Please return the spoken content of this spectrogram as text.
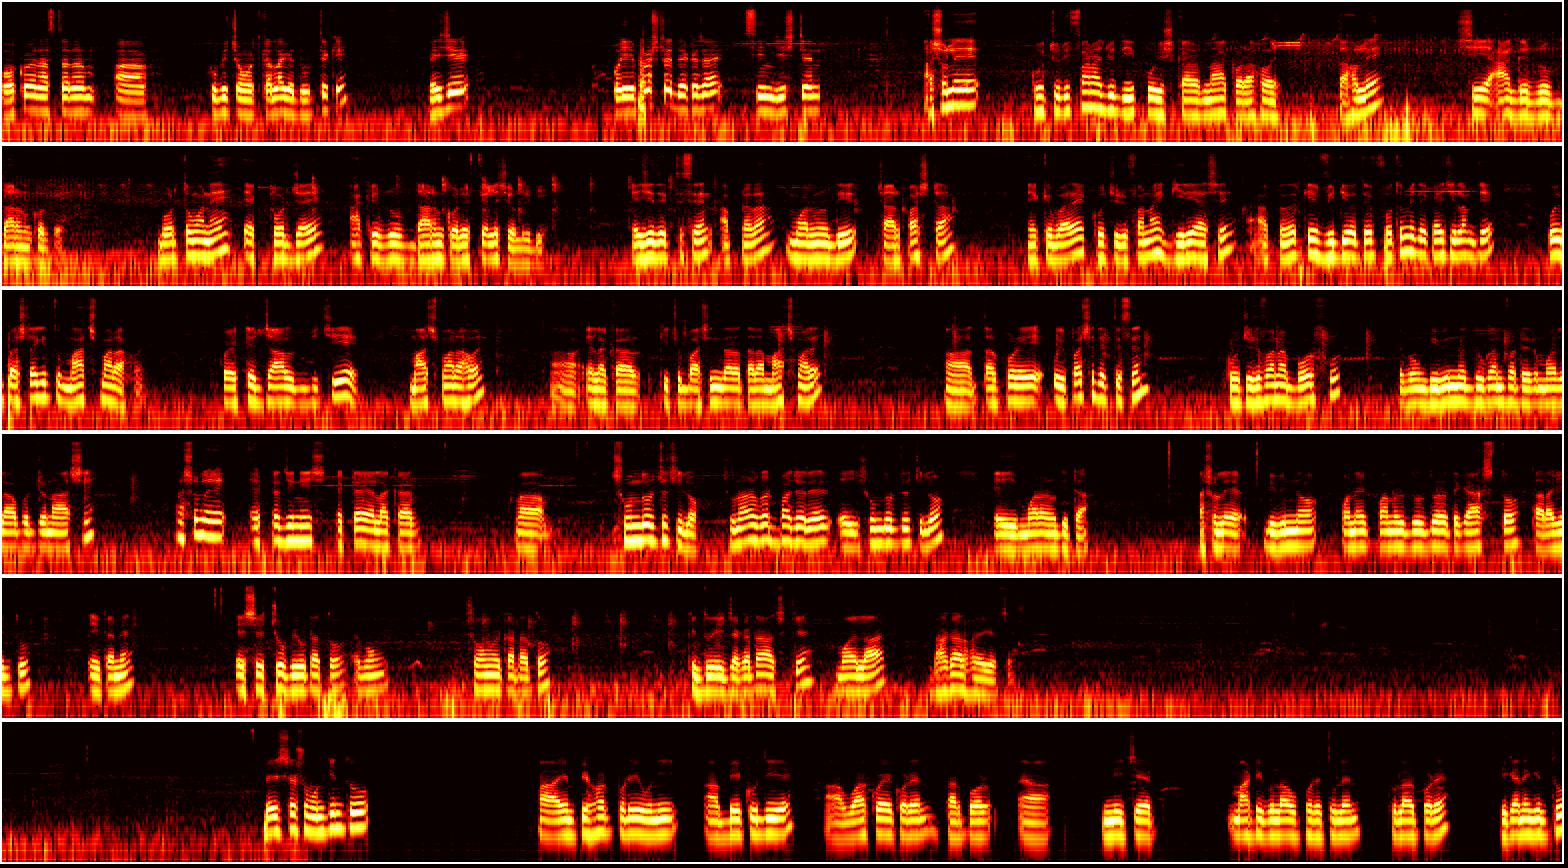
ওয়াকওয়ে রাস্তাটা খুবই চমৎকার লাগে দূর থেকে। এই যে ওই এই পাশটা দেখা যায় সিএনজি স্ট্যান্ড। আসলে কচুরিফানা যদি পরিষ্কার না করা হয়, তাহলে সে আগের রূপ ধারণ করবে। বর্তমানে এক পর্যায়ে আগের রূপ ধারণ করে ফেলেছে অলরেডি এই যে দেখতেছেন, আপনারা মরা নদীর চারপাশটা একেবারে কচুরিফানায় ঘিরে আসে। আপনাদেরকে ভিডিওতে প্রথমে দেখাইছিলাম যে ওই পাশটা কিন্তু মাছ মারা হয়। কয়েকটা জাল বিছিয়ে মাছ মারা হয়। এলাকার কিছু বাসিন্দারা তারা মাছ মারে। তারপরে ওই পাশে দেখতেছেন, কচুরিফানা বোরফুট এবং বিভিন্ন দোকানপাটের ময়লা আবর্জনা আসে। আসলে একটা জিনিস একটা এলাকার সৌন্দর্য ছিল। চুনারঘাট বাজারের এই সৌন্দর্য ছিল এই মরা নদীটা। আসলে বিভিন্ন অনেক মানুষ দূর দূর থেকে আসতো, তারা কিন্তু এখানে এসে ছবি ওঠাতো এবং সময় কাটাতো। কিন্তু এই জায়গাটা আজকে ময়লার ভাগার হয়ে গেছে। ব্যারিস্টার সুমন, কিন্তু এমপি হওয়ার পরে উনি বেকু দিয়ে ওয়াকওয়ে করেন, তারপর নিচের মাটিগুলা উপরে তুলেন, তোলার পরে এখানে কিন্তু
